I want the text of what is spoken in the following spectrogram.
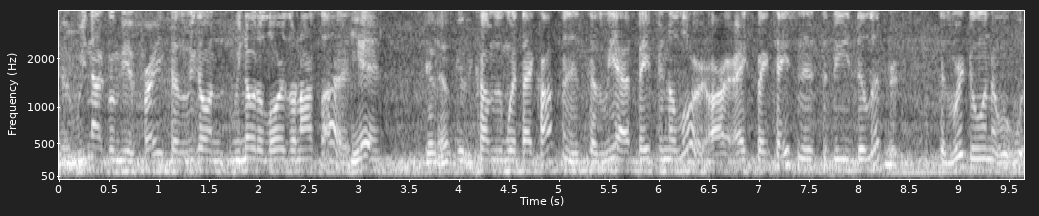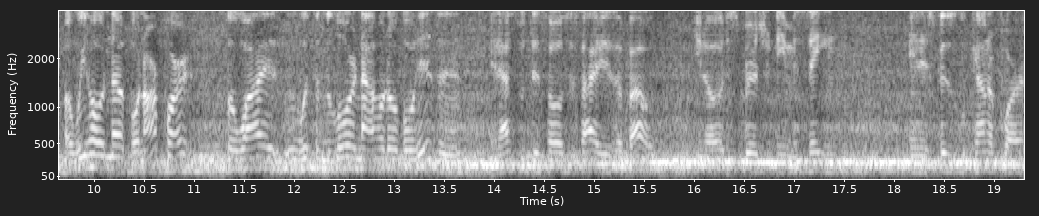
We're not gonna be afraid because we going we know the Lord's on our side. Yeah. Because Yep. it comes with that confidence because we have faith in the Lord. Our expectation is to be delivered because we're doing uh, we holding up on our part. So why would the Lord not hold up on His end? And that's what this whole society is about. You know, the spiritual demon Satan and his physical counterpart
